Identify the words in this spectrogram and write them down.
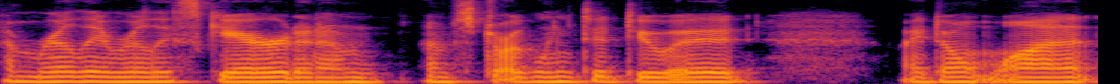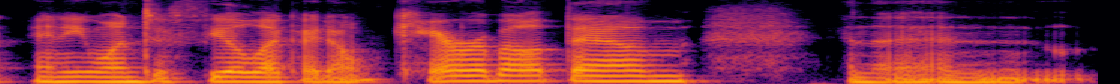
i'm really really scared and i'm i'm struggling to do it. I don't want anyone to feel like i don't care about them. And then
